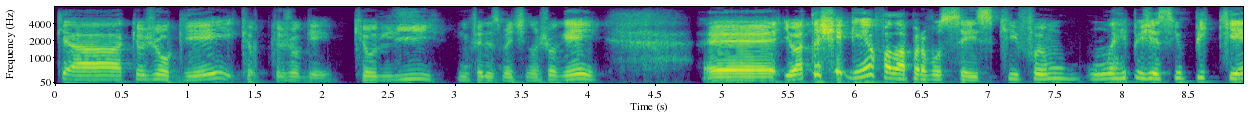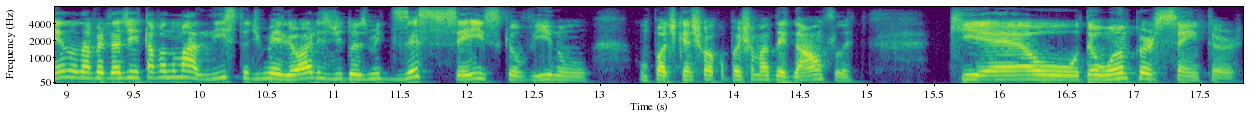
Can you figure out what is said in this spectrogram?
que, a, que eu joguei, que eu, que eu joguei, que eu li, infelizmente não joguei, é, eu até cheguei a falar para vocês que foi um, um RPGzinho pequeno, na verdade ele estava numa lista de melhores de 2016 que eu vi num um podcast que eu acompanho chamado The Gauntlet, que é o The One Percenter,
